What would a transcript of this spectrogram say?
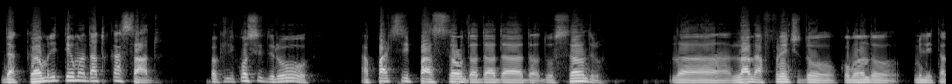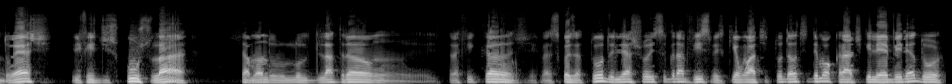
da Câmara e ter o mandato cassado. Porque ele considerou a participação do, da- da- da- do Sandro na- lá na frente do Comando Militar do Oeste. Ele fez discurso lá, chamando o Lula de ladrão, de traficante, aquelas coisas tudo. Ele achou isso gravíssimo, que é uma atitude antidemocrática. Ele é vereador.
